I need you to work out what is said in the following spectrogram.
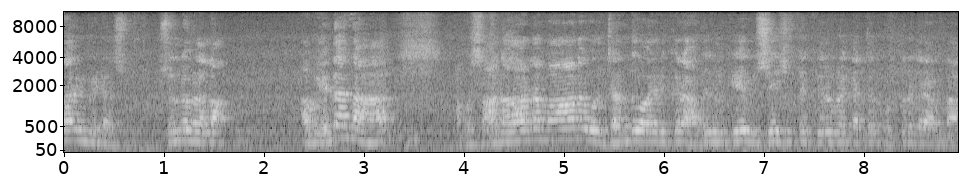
வாரி போயிட்டார். சொல்லுங்களெல்லாம் அப்போ என்னன்னா அப்போ சாதாரணமான ஒரு ஜந்துவாக இருக்கிற அதுகளுக்கே விசேஷத்தை கிருபை கத்தர் கொடுத்துருக்கிறாருன்னா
